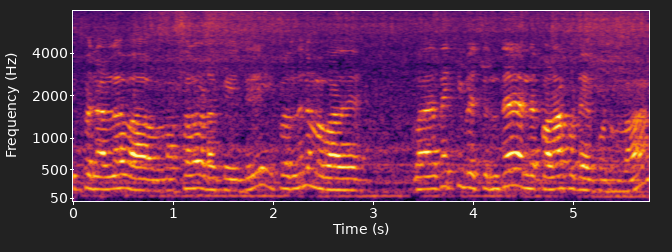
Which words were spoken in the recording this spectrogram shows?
இப்போ நல்லா வ மசாலாவோட போயிட்டு இப்போ வந்து நம்ம வத வதக்கி வச்சுருந்த அந்த பலாக்கொட்டையை போட்டுடலாம்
